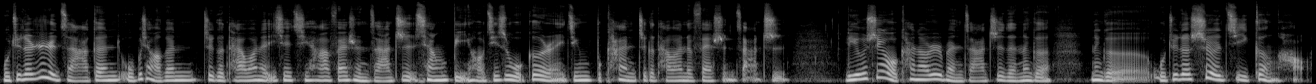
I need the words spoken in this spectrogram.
我觉得日杂跟我不想跟这个台湾的一些其他 fashion 杂志相比哈，其实我个人已经不看这个台湾的 fashion 杂志。理由是因为我看到日本杂志的那个那个，我觉得设计更好。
